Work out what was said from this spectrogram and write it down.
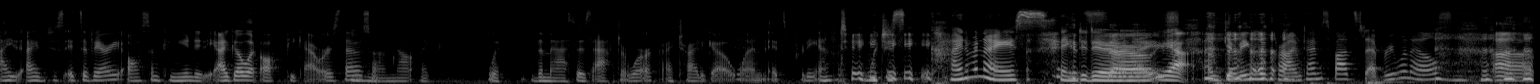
I, I just, it's a very awesome community. I go at off peak hours though, so I'm not like with the masses after work. I try to go when it's pretty empty, Which is kind of a nice thing to do. so nice. Yeah. I'm giving the primetime spots to everyone else. Um,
